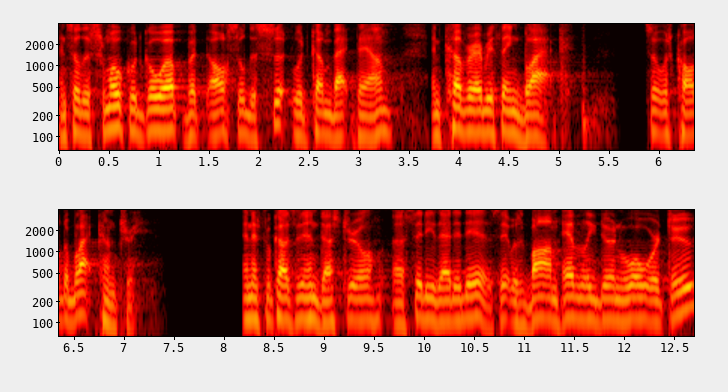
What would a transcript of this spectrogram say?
and so the smoke would go up, but also the soot would come back down and cover everything black. So it was called the Black Country. And it's because of the industrial uh, city that it is. It was bombed heavily during World War II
